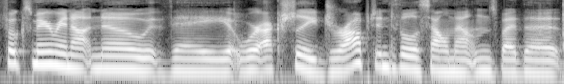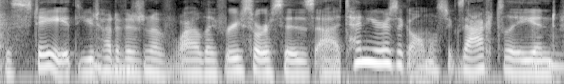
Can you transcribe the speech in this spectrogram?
folks may or may not know, they were actually dropped into the La Sal Mountains by the the state, the Utah Division of Wildlife Resources, uh, ten years ago, almost exactly. And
